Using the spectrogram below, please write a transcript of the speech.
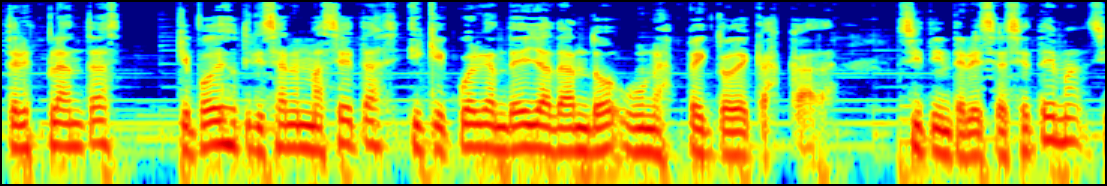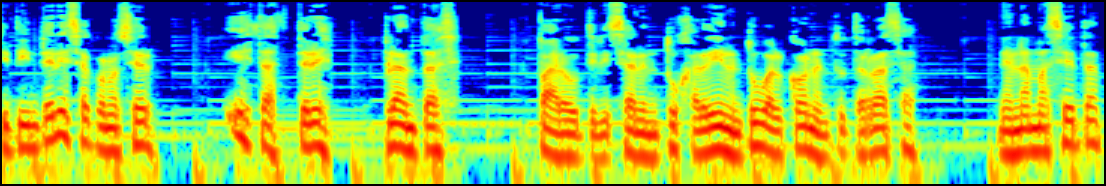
tres plantas que puedes utilizar en macetas y que cuelgan de ellas dando un aspecto de cascada. Si te interesa ese tema, si te interesa conocer estas tres plantas para utilizar en tu jardín, en tu balcón, en tu terraza, en la maceta,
